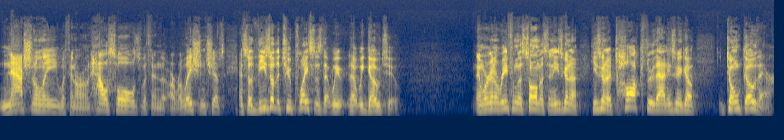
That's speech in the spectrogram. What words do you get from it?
nationally, within our own households, within the, our relationships. And so these are the two places that we, that we go to. And we're going to read from the psalmist, and he's going to, he's going to talk through that, and he's going to go, Don't go there.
